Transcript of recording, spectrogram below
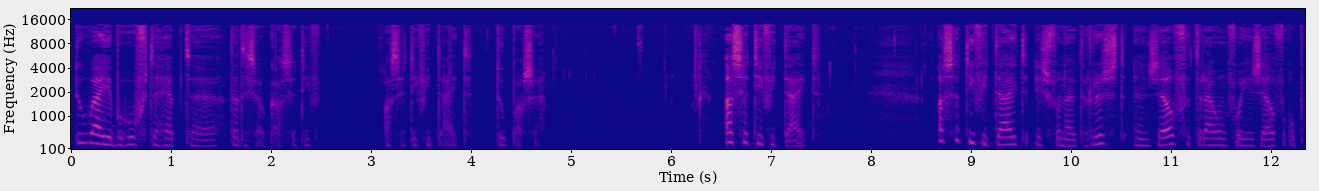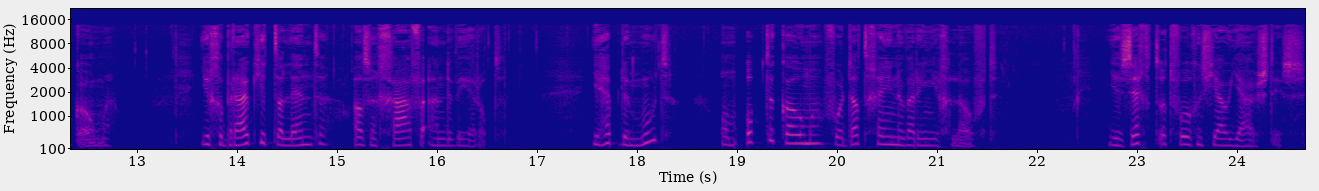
Doe waar je behoefte hebt. Uh, dat is ook assertief, assertiviteit toepassen. Assertiviteit. Assertiviteit is vanuit rust en zelfvertrouwen voor jezelf opkomen. Je gebruikt je talenten als een gave aan de wereld. Je hebt de moed om op te komen voor datgene waarin je gelooft. Je zegt wat volgens jou juist is.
